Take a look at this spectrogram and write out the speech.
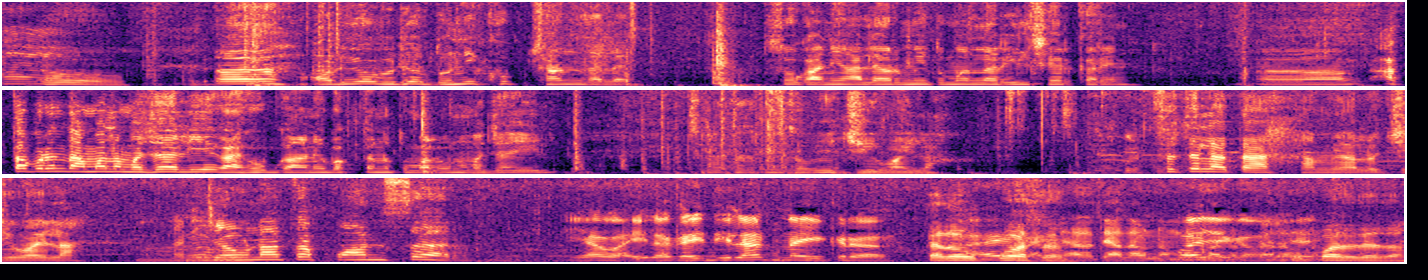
हो. ऑडिओ व्हिडिओ दोन्ही खूप छान झालंय. सो गाणी आल्यावर मी तुम्हाला रील शेअर करेन. आत्तापर्यंत आम्हाला मजा आली आहे. आय होप गाणे बघताना तुम्हाला पण मजा येईल. चला आता आपण जाऊया जेवायला. सो चला आता आम्ही आलो जेवायला. आणि जेवणाचा स्पॉन्सर या भाईला काही दिलाच नाही इकडं. त्याचा उपवास. आहे. त्याला उपवास आहे त्याचा.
